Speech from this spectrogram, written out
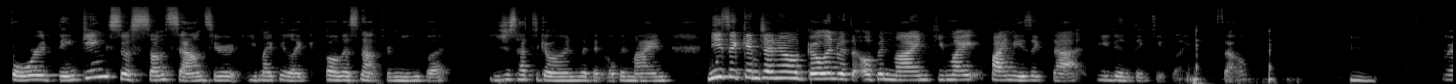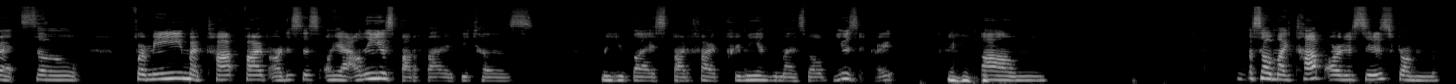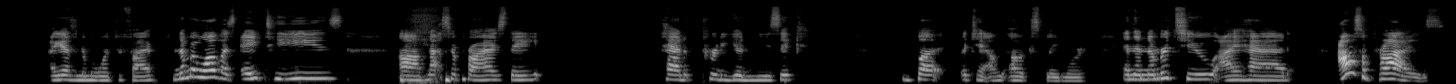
forward thinking. So some sounds here you might be like, oh, that's not for me, but you just have to go in with an open mind. Music in general, go in with an open mind. You might find music that you didn't think you'd like. So Right. So for me, my top five artists is oh yeah, I only use Spotify because when you buy Spotify premium, you might as well use it, right? Um so my top artists is from I guess number one through five. Number one was ATEEZ. Um, not surprised they had pretty good music. But okay, I'll I'll explain more. And then number two, I had I was surprised.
